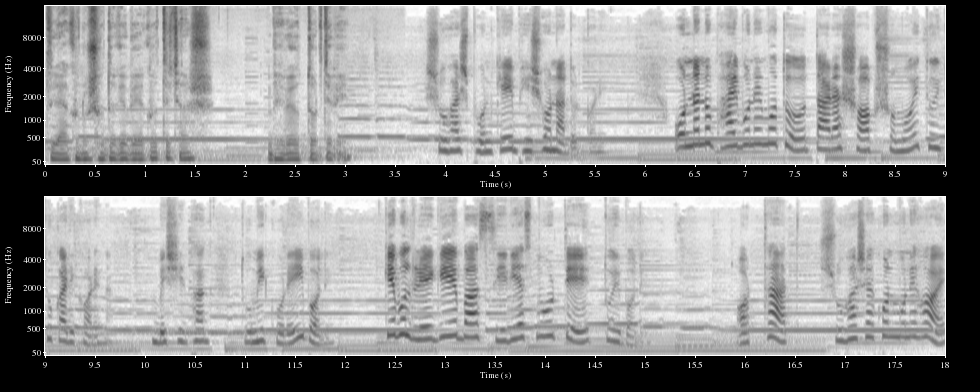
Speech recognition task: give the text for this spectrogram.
তুই এখনও শুধুকে বিয়ে করতে চাস? ভেবে উত্তর দিবি। সুহাস বোনকে ভীষণ আদর করে। অন্যান্য ভাই বোনের মতো তারা সব সময় তুই তুকারি করে না। বেশিরভাগ তুমি করেই বলে। কেবল রেগে বা সিরিয়াস মুহূর্তে তুই বলে। অর্থাৎ সুহাস এখন মনে হয়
